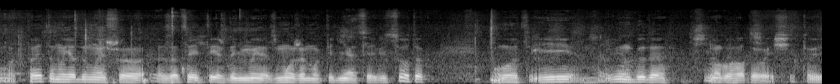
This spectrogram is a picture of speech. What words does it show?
От, тому я думаю, що за цей тиждень ми зможемо підняти цей відсоток, от, і він буде набагато вищий. Тобто,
